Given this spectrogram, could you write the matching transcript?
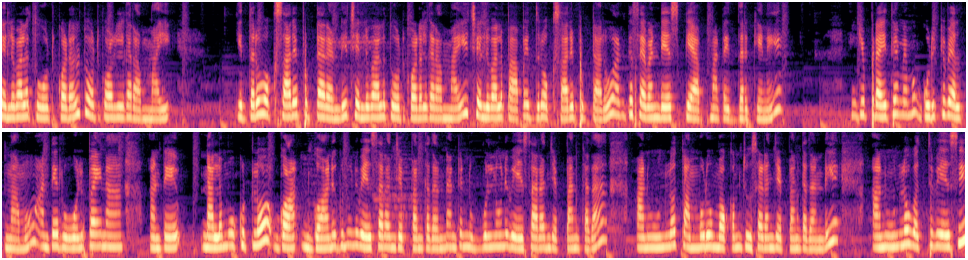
చెల్లి వాళ్ళ తోటికోడలు తోటికోడలు గారు అమ్మాయి. ఇద్దరు ఒకసారి పుట్టారండి. చెల్లి వాళ్ళ తోటికోడలు గారు అమ్మాయి చెల్లి వాళ్ళ పాప ఇద్దరు ఒకసారి పుట్టారు. అంటే సెవెన్ డేస్ గ్యాప్ మాట ఇద్దరికిని. ఇంక ఇప్పుడైతే మేము గుడికి వెళ్తున్నాము. అంటే రోలు పైన అంటే నల్ల మూకుట్లో గా గానుగు నూనె వేశారని చెప్పాను కదండి. అంటే నువ్వుల నూనె వేశారని చెప్పాను కదా. ఆ నూనెలో తమ్ముడు ముఖం చూశాడని చెప్పాను కదండి. ఆ నూనెలో ఒత్తి వేసి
